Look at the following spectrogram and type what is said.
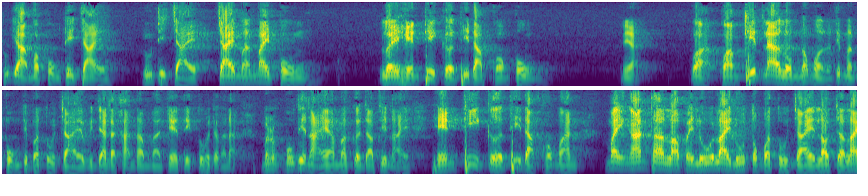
ทุกอย่างมาปรุงที่ใจ รู้ที่ใจ ใจมันไม่ปรุง เลยเห็นที่เกิดที่ดับของปรุง เนี่ย ว่าความคิดและอารมณ์ทั้งหมดที่มันปรุงที่ประตูใจวิญญาณขันธ์ทำงานเจติกตู้ปัจจุบันมันปรุงที่ไหนอะมาเกิดดับที่ไหน เห็นที่เกิดที่ดับของมัน ไม่งั้นถ้าเราไปรู้ไล่รู้ตรงประตูใจ เราจะไล่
